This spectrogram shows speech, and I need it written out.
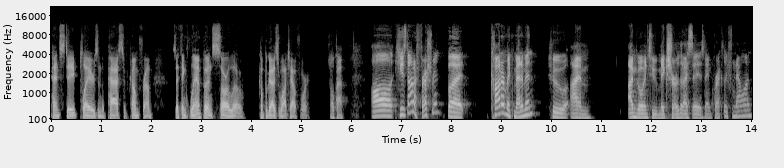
Penn State players in the past have come from. So I think Lampa and Sarlo, a couple guys to watch out for. Okay. Uh, he's not a freshman, but Connor McMenamin, who I'm I'm going to make sure that I say his name correctly from now on.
